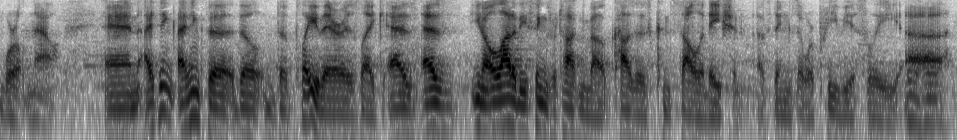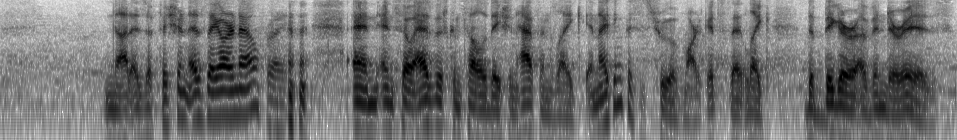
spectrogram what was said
world now, and I think I think the, the the play there is like as as you know, a lot of these things we're talking about causes consolidation of things that were previously uh, not as efficient as they are now. Right. and and so as this consolidation happens, like, and I think this is true of markets that like the bigger a vendor is,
